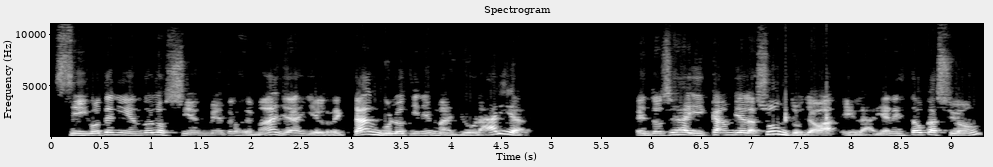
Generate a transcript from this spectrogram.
sigo teniendo los 100 metros de malla y el rectángulo tiene mayor área. Entonces ahí cambia el asunto. Ya va, el área en esta ocasión,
